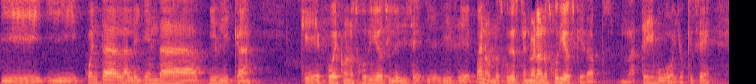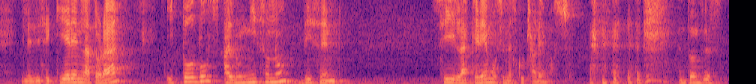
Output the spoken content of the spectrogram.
Y, cuenta la leyenda bíblica que fue con los judíos y les dice, y les dice, bueno, los judíos que no eran los judíos, que era pues, una tribu o yo qué sé, y les dice, ¿quieren la Torah? Y todos al unísono dicen, sí, la queremos y la escucharemos. Entonces,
